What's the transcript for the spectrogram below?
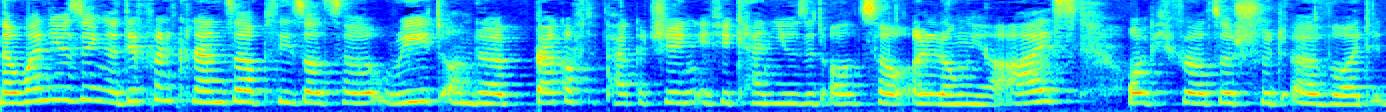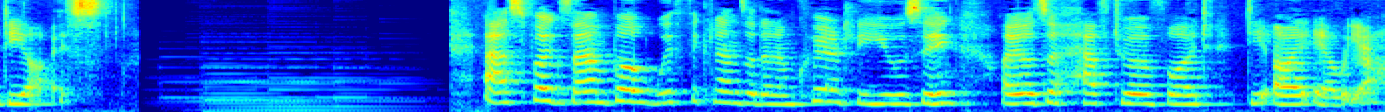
Now when using a different cleanser, please also read on the back of the packaging if you can use it also along your eyes or if you also should avoid the eyes. As for example, with the cleanser that I'm currently using, I also have to avoid the eye area.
